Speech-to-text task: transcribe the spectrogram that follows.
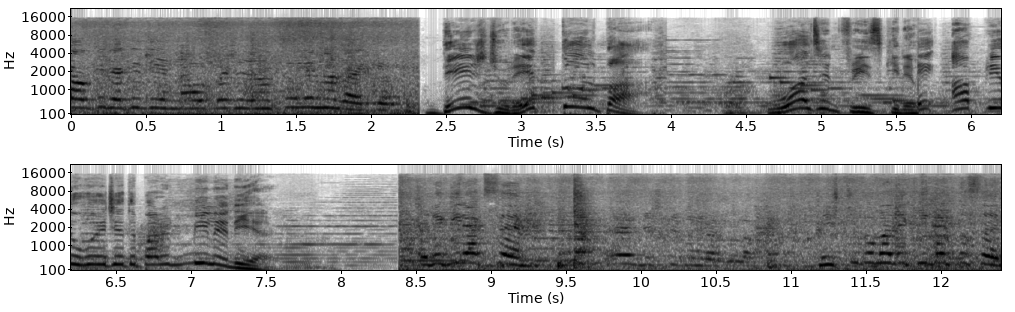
কাউকে যেতে দিয়ে না ওই পাশে যেন চলে না যায় কেউ। দেশ জুড়ে তোলপা ওয়ালটন ফ্রিজ কিনে আপনিও হয়ে যেতে পারেন মিলেনিয়ার। এটা কি রাখছেন? মিষ্টি কুমারে কি করতেছেন?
